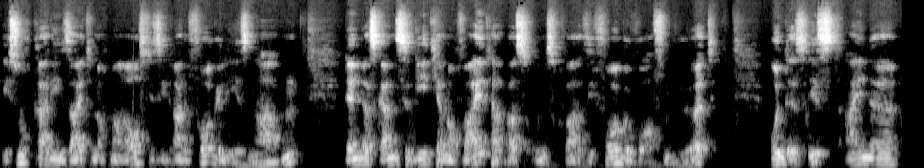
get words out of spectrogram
Ich suche gerade die Seite nochmal raus, die Sie gerade vorgelesen haben, denn das Ganze geht ja noch weiter, was uns quasi vorgeworfen wird. Und es ist eine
